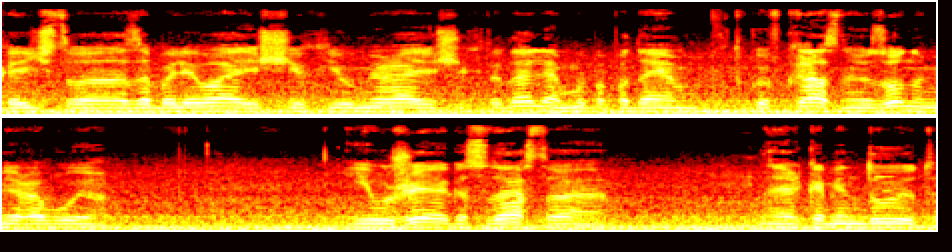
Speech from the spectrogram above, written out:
количество заболевающих и умирающих и так далее, мы попадаем в такую в красную зону мировую. И уже государства рекомендуют,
